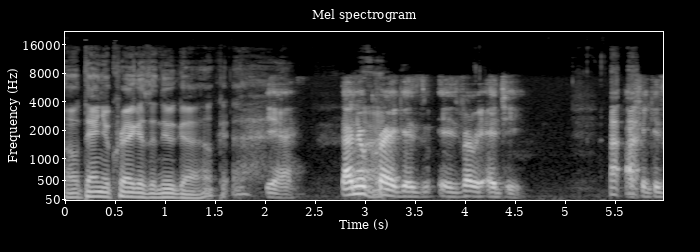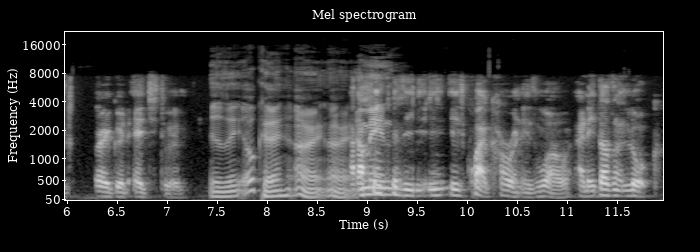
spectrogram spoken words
Oh, Daniel Craig is a new guy. Okay. Yeah. Daniel All right. Craig is, is very edgy. I, I I, think he's very good edge to him. is he okay? All right. All right. And I, I think he, he- he's quite current as well, and he doesn't look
